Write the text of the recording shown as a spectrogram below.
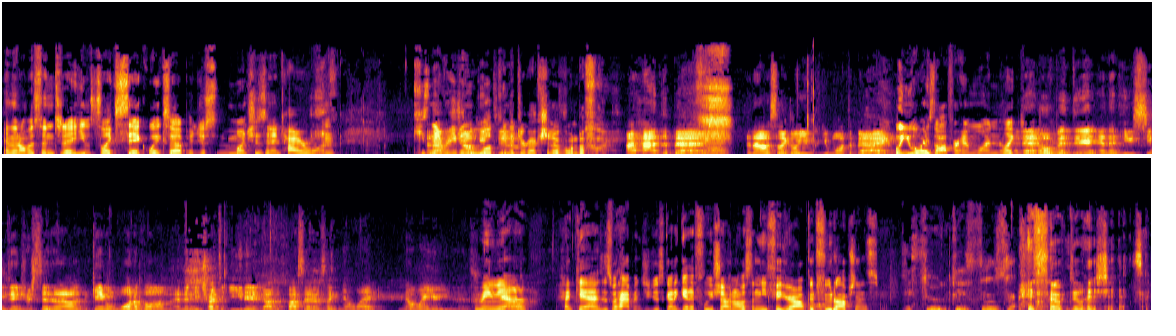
And then all of a sudden today he's like sick, wakes up and just munches an entire one. He's And never even joking, looked in the direction of one before. I had the bag, and I was like, "Oh, you you want the bag?" Well, you always offer him one, like And then I opened it, and then he seemed interested, and I gave him one of them, and then he tried to eat it out of the plastic. And I was like, "No way, no way, you're eating this." I mean, yeah. Heck yeah. Is this what happens? You just gotta get a flu shot and all of a sudden you figure out good food oh. options? This is this is It's so delicious.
